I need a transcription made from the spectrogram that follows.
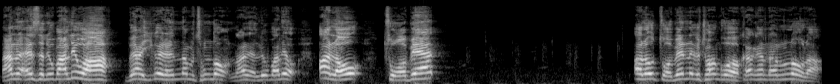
拿着 S 六八六啊！不要一个人那么冲动，拿点六八六。二楼左边，二楼左边那个窗户，刚看他漏了。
